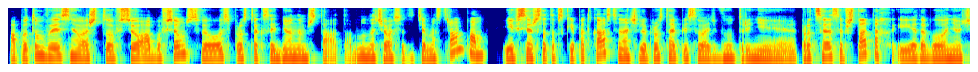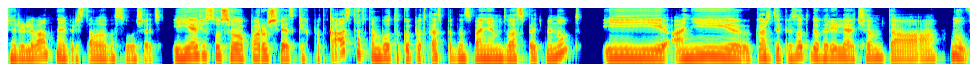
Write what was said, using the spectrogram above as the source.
а потом выяснилось, что все обо всем свелось просто к Соединенным Штатам. Ну, началась эта тема с Трампом, и все штатовские подкасты начали просто описывать внутренние процессы в Штатах, и это было не очень релевантно, я перестала его слушать. И я еще слушала пару шведских подкастов, там был такой подкаст под названием «25 минут», и они каждый эпизод говорили о чем-то, ну,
